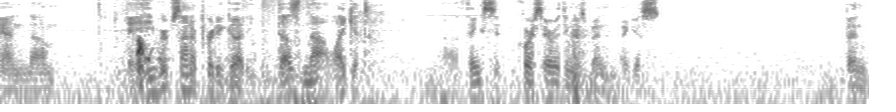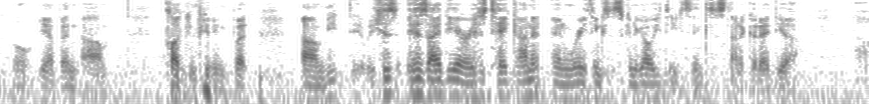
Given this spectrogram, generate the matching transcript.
And um, he rips on it pretty good. He does not like it. Uh, thinks, of course, everything has been, I guess, been oh yeah been um, cloud computing, but um, he, his his idea or his take on it and where he thinks it's going to go, he, he, thinks it's not a good idea. Um,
